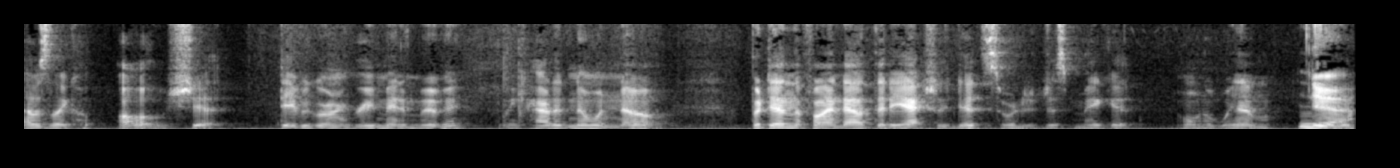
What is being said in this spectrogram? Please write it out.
I was like, "Oh shit, David Gordon Green made a movie? Like, how did no one know?" But then to find out that he actually did sort of just make it on a whim. Yeah.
